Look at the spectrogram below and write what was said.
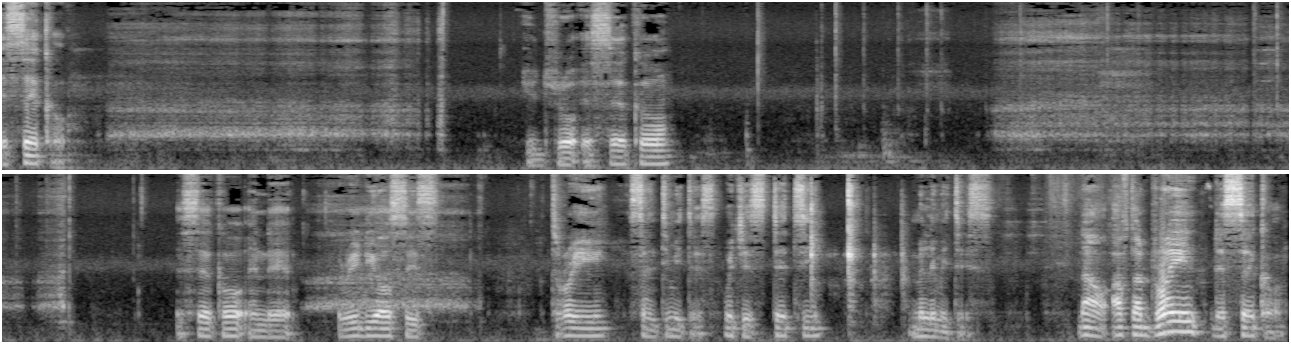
a circle. You draw a circle. A circle and the radius is 3 centimeters, which is 30 millimeters. Now, after drawing the circle,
